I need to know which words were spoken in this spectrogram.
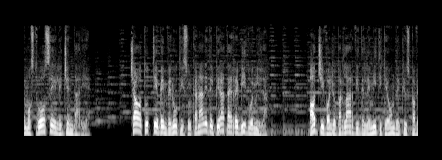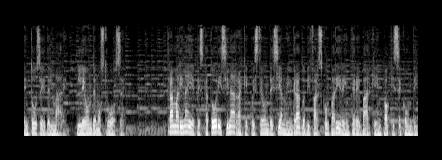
mostruose e leggendarie. Ciao a tutti e benvenuti sul canale del Pirata RB2000. Oggi voglio parlarvi delle mitiche onde più spaventose del mare, le onde mostruose. Tra marinai e pescatori si narra che queste onde siano in grado di far scomparire intere barche in pochi secondi,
